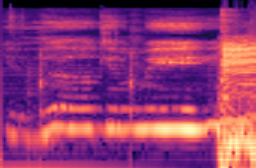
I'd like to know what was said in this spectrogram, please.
You look at me.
